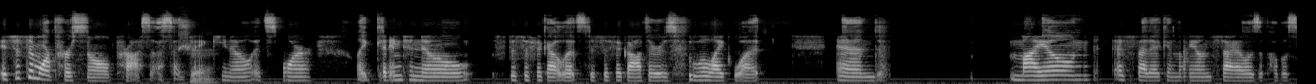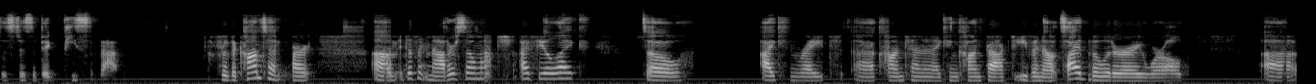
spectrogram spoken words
It's just a more personal process, I Sure. think. You know, it's more like getting to know specific outlets, specific authors, who will like what. And my own aesthetic and my own style as a publicist is a big piece of that. For the content part, um, it doesn't matter so much, I feel like. So I can write uh, content and I can contract even outside the literary world uh,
